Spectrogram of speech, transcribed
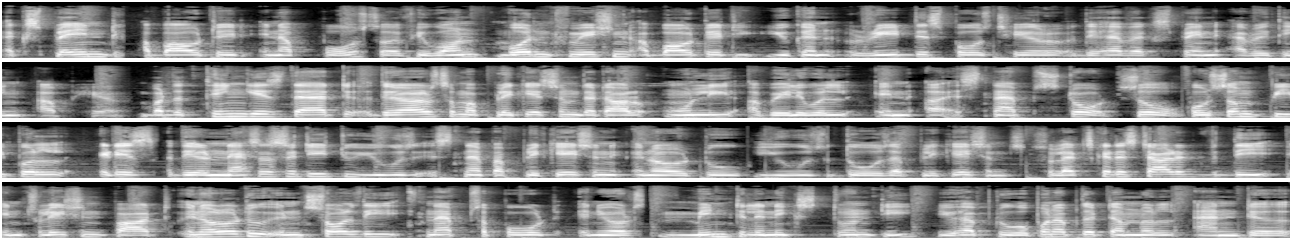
explained about it in a post so if you want more information about it you can read this post here. They have explained everything up here. But the thing is that there are some applications that are only available in a snap store. So for some people it is their necessity to use snap application in order to use those applications. So let's get started with the installation part. In order to install the snap support in your Mint Linux 20, you have to open up the terminal and uh,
